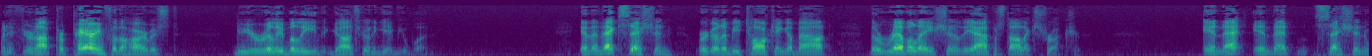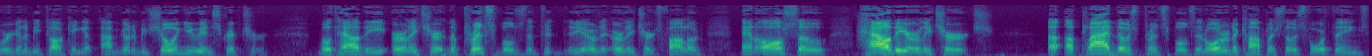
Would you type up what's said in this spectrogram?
But if you're not preparing for the harvest, do you really believe that God's going to give you one? In the next session, we're going to be talking about the revelation of the apostolic structure. In that, in that session, we're going to be talking, I'm going to be showing you in Scripture both how the early church, the principles that the, early, early church followed, and also how the early church uh, applied those principles in order to accomplish those four things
